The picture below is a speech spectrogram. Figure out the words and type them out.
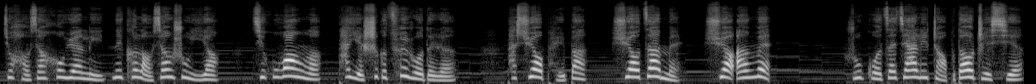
就好像后院里那棵老橡树一样，几乎忘了他也是个脆弱的人。他需要陪伴，需要赞美，需要安慰。如果在家里找不到这些，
